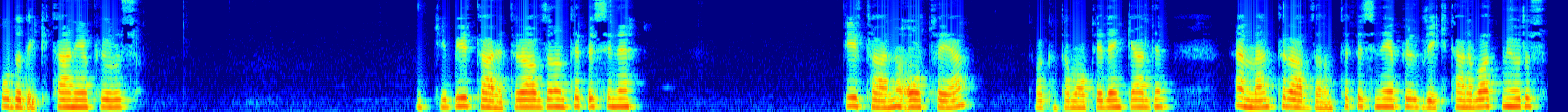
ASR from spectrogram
burada da iki tane yapıyoruz. 2 bir tane trabzanın tepesine bir tane ortaya bakın tam ortaya denk geldim hemen trabzanın tepesine yapıyoruz buraya iki tane batmıyoruz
